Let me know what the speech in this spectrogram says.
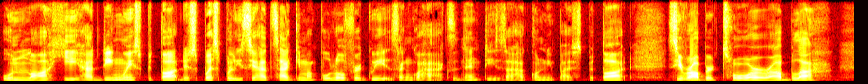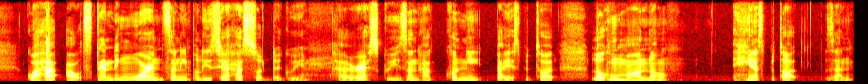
un lahi hading we spitot después polisia had sagi ma pullover gui zangwaha accidenti zaha konipa spitot. Si Robert Tor Rabla Guaha outstanding warrant zani polícia hasod dagui. Haresqui zan hakoni pa hospital lo humano y hospital zan.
